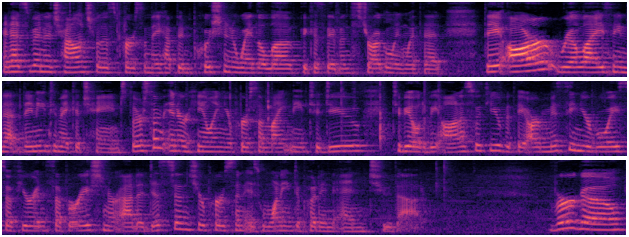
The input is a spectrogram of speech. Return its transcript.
It has been a challenge for this person. They have been pushing away the love because they've been struggling with it. They are realizing that they need to make a change. There's some inner healing your person might need to do to be able to be honest with you, but they are missing your voice. So if you're in separation or at a distance, your person is wanting to put an end to that. Virgo,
